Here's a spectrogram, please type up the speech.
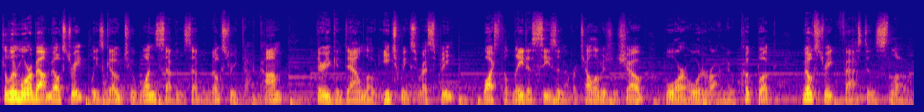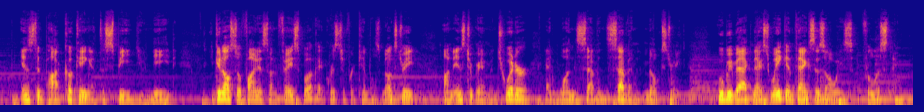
To learn more about Milk Street, please go to 177milkstreet.com. There you can download each week's recipe, watch the latest season of our television show, or order our new cookbook, Milk Street Fast and Slow Instant Pot Cooking at the Speed You Need. You can also find us on Facebook at Christopher Kimball's Milk Street, on Instagram and Twitter at 177 Milk Street. We'll be back next week, and thanks as always for listening.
